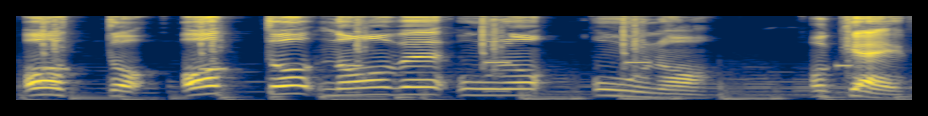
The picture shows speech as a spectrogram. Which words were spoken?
8, 8, 9, 1, 1. Ok.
